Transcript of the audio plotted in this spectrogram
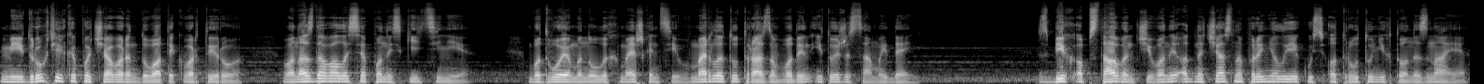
Мій друг тільки почав орендувати квартиру, вона здавалася по низькій ціні, бо двоє минулих мешканців вмерли тут разом в один і той же самий день. Збіг обставин, чи вони одночасно прийняли якусь отруту, ніхто не знає.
